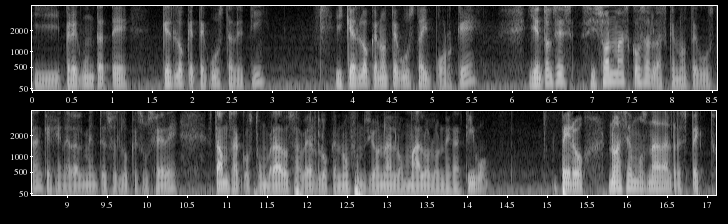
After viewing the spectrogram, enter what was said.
y pregúntate qué es lo que te gusta de ti y qué es lo que no te gusta y por qué. Y entonces, si son más cosas las que no te gustan, que generalmente eso es lo que sucede, estamos acostumbrados a ver lo que no funciona, lo malo, lo negativo, pero no hacemos nada al respecto.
